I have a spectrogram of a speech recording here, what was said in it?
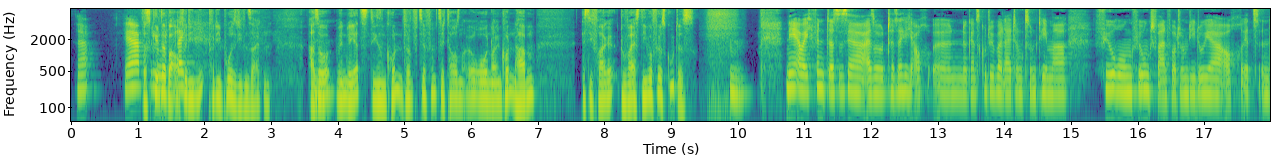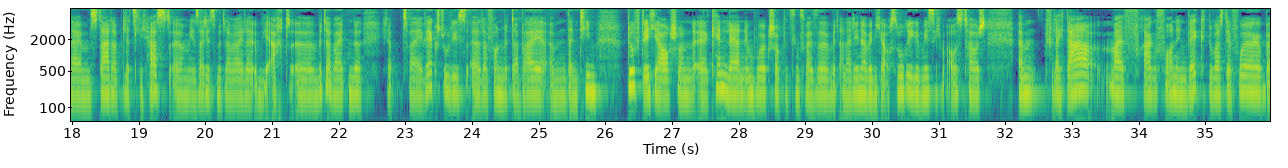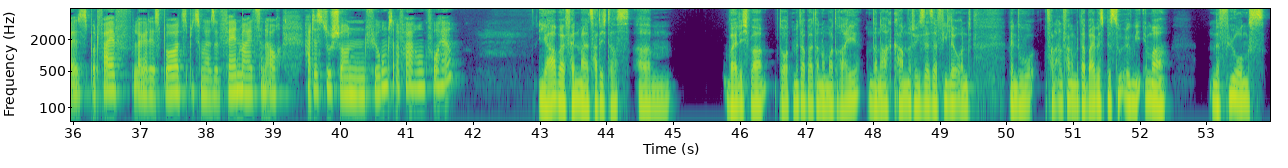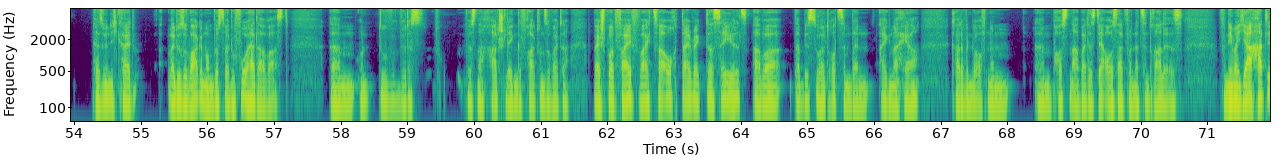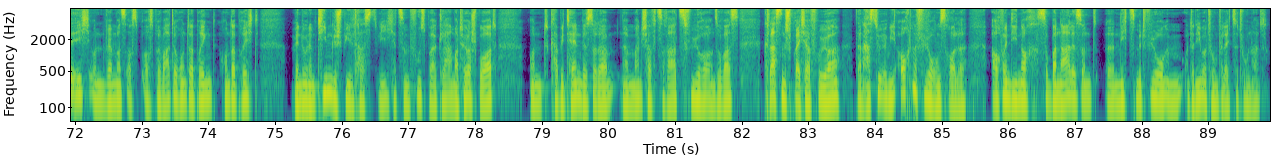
Ja. Ja, absolut. Das gilt aber auch für die, für die positiven Seiten. Also, mhm. wenn wir jetzt diesen Kunden 50.000 50 Euro neuen Kunden haben, ist die Frage, du weißt nie, wofür es gut ist. Mhm. Nee, aber ich finde, das ist ja also tatsächlich auch äh, eine ganz gute Überleitung zum Thema Führung, Führungsverantwortung, die du ja auch jetzt in deinem Startup letztlich hast. Ähm, ihr seid jetzt mittlerweile irgendwie acht äh, Mitarbeitende. Ich glaube, zwei Werkstudis äh, davon mit dabei. Ähm, dein Team durfte ich ja auch schon äh, kennenlernen im Workshop, beziehungsweise mit Annalena bin ich ja auch so regelmäßig im Austausch. Ähm, vielleicht da mal Frage vorne hinweg. Du warst ja vorher bei Spot 5, Lager der Sports, beziehungsweise Fanmiles dann auch. Hattest du schon Führungserfahrung vorher? Ja, bei Fanmiles hatte ich das. Ähm weil ich war dort Mitarbeiter Nummer drei und danach kamen natürlich sehr, sehr viele und wenn du von Anfang an mit dabei bist, bist du irgendwie immer eine Führungspersönlichkeit, weil du so wahrgenommen wirst, weil du vorher da warst. Ähm, und du wirst, wirst nach Ratschlägen gefragt und so weiter. Bei Sport 5 war ich zwar auch Director Sales, aber da bist du halt trotzdem dein eigener Herr, gerade wenn du auf einem ähm, Posten arbeitest, der außerhalb von der Zentrale ist. Von dem her, ja, hatte ich und wenn man es aufs, aufs Private runterbringt, runterbricht, wenn du in einem Team gespielt hast, wie ich jetzt im Fußball, klar, Amateursport und Kapitän bist oder Mannschaftsratsführer und sowas, Klassensprecher früher, dann hast du irgendwie auch eine Führungsrolle, auch wenn die noch so banal ist und äh, nichts mit Führung im Unternehmertum vielleicht zu tun hat.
